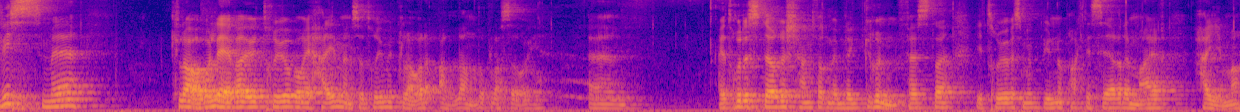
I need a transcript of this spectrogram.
Hvis vi klarer å leve ut trua vår i heimen, så tror jeg vi klarer det alle andre plasser òg. Eh, jeg tror det er større sjanse for at vi blir grunnfesta i trua hvis vi begynner å praktisere det mer hjemme.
